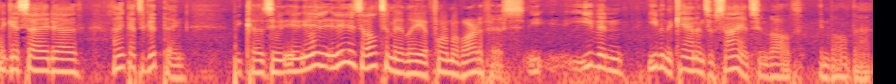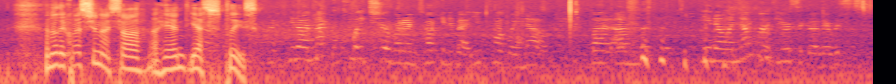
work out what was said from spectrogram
I guess I'd uh, I think that's a good thing because it, it, it is ultimately a form of artifice. Even even the canons of science involve involve that. Another question? I saw a hand. Yes, please. You know, I'm not quite sure what I'm talking about. You probably know, but um, you know, a number of years ago there was this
